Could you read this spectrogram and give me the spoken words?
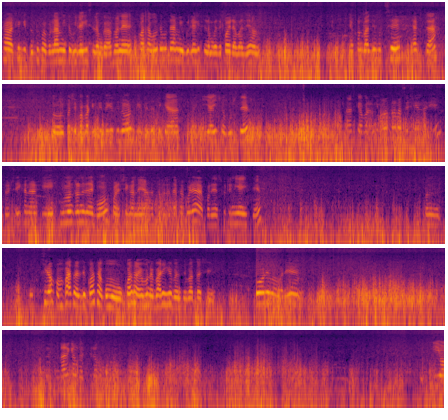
হ্যাঁ ঠিকই তো দুপুরবেলা আমি তো বুঝে গেছিলাম গা। মানে কথা বলতে বলতে আমি বুঝে গেছিলাম গা যে কয়টা বাজে এখন। এখন বাজে হচ্ছে একটা। তো ওই পাশে বাবা ডিউটিতে গেছিল, ডিউটিতে থেকে ইয়াই সব করছে আজকে আবার নিমন্ত্রণ আছে সেইখানে আর কি নিমন্ত্রণে যাইবো। পরে সেখানে হাসপাতালে দেখা করে পরে ছুটি নিয়ে আইছে। মানে কীরকম বাতাস যে কথা কমু কথা মানে বাড়ি খেয়ে ফেলছে বাতাসে। ওরে বাবা রে।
